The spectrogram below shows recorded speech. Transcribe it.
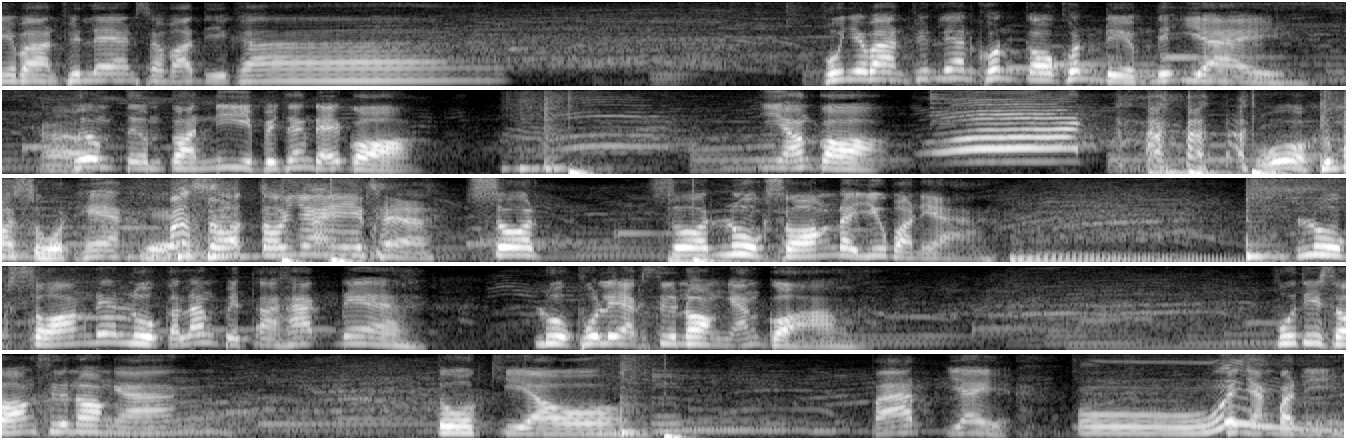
ผู้ใหญ่บ้านฟินแลนด์สวัสดีครับผู้ใหญ่บ้านฟินแลนด์คนเก่าคนเดิมนี่ใหญ่ เพิ่มเติมตอนนี้เป็นจังไดก่อนี่ยังก่อโอ้คือมาโสดแห้งเถมาอะสดตัวใหญ่แท้โสดโสดลูกสองได้อยุบ่เนี่ยลูกสองเนี่ยลูกกำลังเป็นตาฮักเนี่ยลูกผู้แรกซื้อน้องหยังก่อผู้ที่สองซื้อน้องหยัง ตัวเกียวปาดใหญ่โอ้ยเป็นหยังบัดนี้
